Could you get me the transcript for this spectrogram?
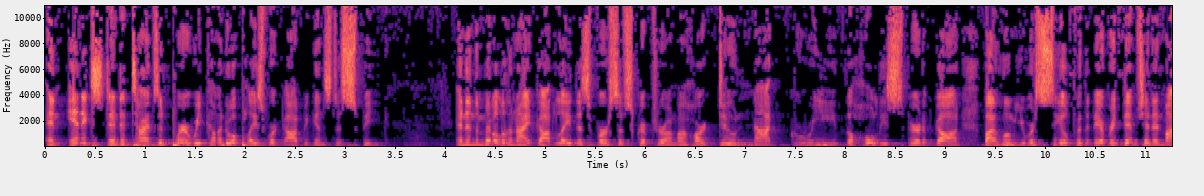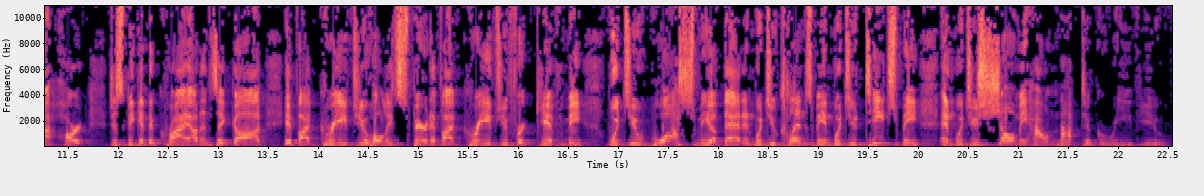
And in extended times in prayer, we come into a place where God begins to speak. And in the middle of the night, God laid this verse of scripture on my heart. Do not grieve the Holy Spirit of God by whom you were sealed for the day of redemption. And my heart just began to cry out and say, God, if I've grieved you, Holy Spirit, if I've grieved you, forgive me. Would you wash me of that? And would you cleanse me? And would you teach me? And would you show me how not to grieve you?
